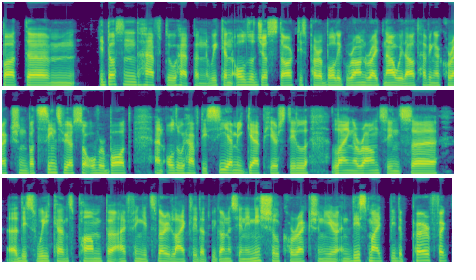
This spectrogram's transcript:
But um, it doesn't have to happen. We can also just start this parabolic run right now without having a correction. But since we are so overbought and also we have this CME gap here still lying around since uh, uh, this weekend's pump, uh, I think it's very likely that we're going to see an initial correction here. And this might be the perfect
